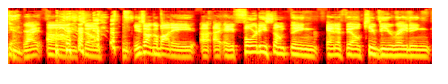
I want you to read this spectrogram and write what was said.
Yeah. Right. Um, so you talk about a a forty something NFL QB rating.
